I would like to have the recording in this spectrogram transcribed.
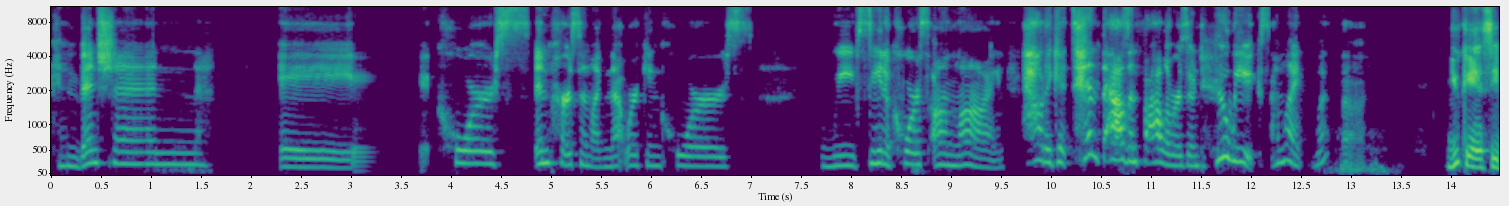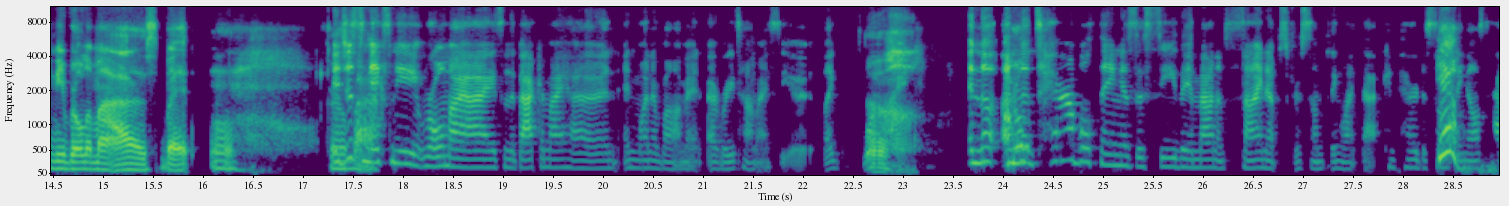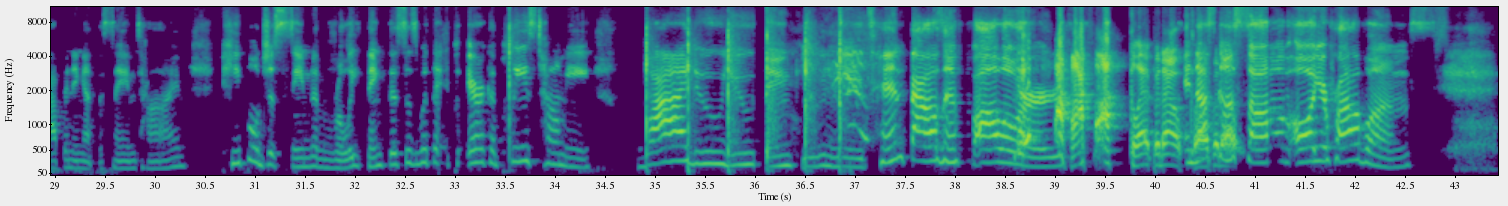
convention, a course, in person, like networking course, we've seen a course online, how to get 10,000 followers in two weeks. I'm like, what the? You can't see me rolling my eyes, but mm, it just bye. makes me roll my eyes in the back of my head and want to vomit every time I see it. Like. And the and the terrible thing is to see the amount of signups for something like that compared to Yeah. something else happening at the same time. People just seem to really think this is what they Erica, please tell me why do you think you need 10,000 followers? clap it out. and that's gonna solve all your problems.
